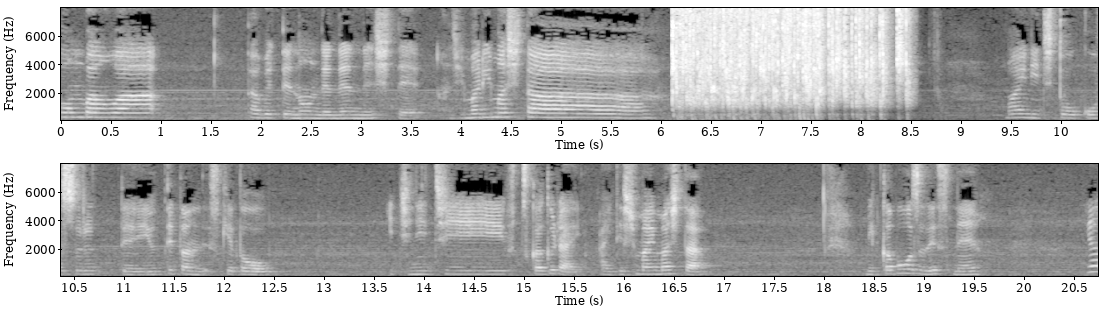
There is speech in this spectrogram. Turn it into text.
こんばんは。食べて飲んでねんねして始まりました。毎日投稿するって言ってたんですけど1日2日ぐらい空いてしまいました。三日坊主ですね。いや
